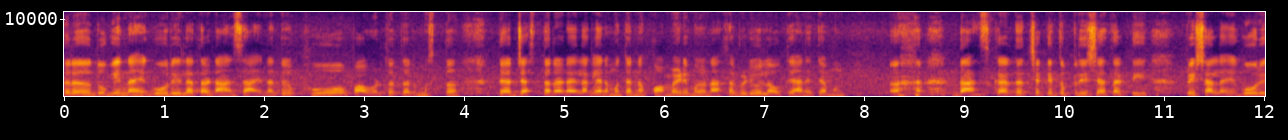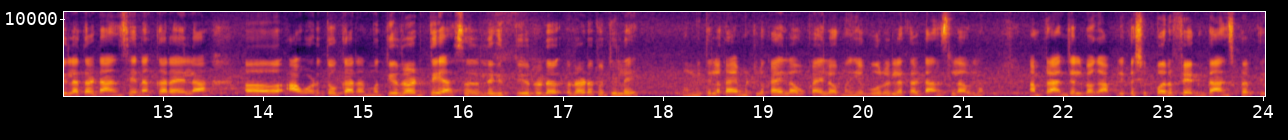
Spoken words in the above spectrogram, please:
तर दोघींना आहे गोरेला तर डान्स आहे ना तो खूप आवडतं. तर मस्त त्या जास्त रडायला लागल्या ना मग त्यांना कॉमेडी म्हणून असा व्हिडिओ लावते आणि त्या मग डान्स करतात. शक्यतो प्रिशासाठी प्रिशाला हे गोरीला तर डान्स आहे ना करायला आवडतो. कारण मग ती रडते असं लगेच ती रड रडत होती लई. मग मी तिला काय म्हटलं काय लावू काय लावू? मग हे गोरेला तर डान्स लावला. आणि प्रांजल बघा आपली कशी परफेक्ट डान्स करते.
